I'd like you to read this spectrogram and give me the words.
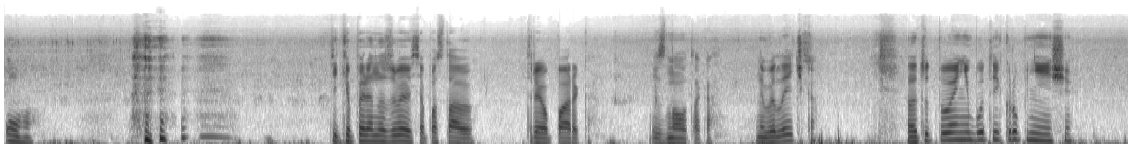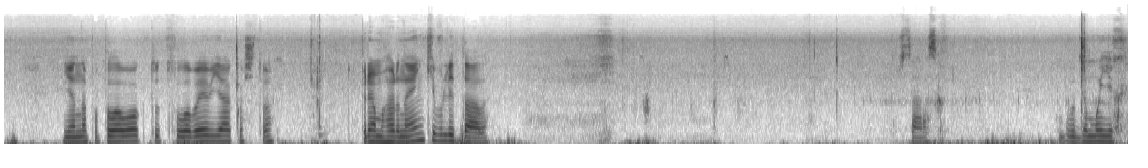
Ого. Тільки перенаживився, поставив три опарика. І знову така невеличка. Але тут повинні бути і крупніші. Я на поплавок тут ловив якось то. Прям гарненькі влітали. Зараз будемо їх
